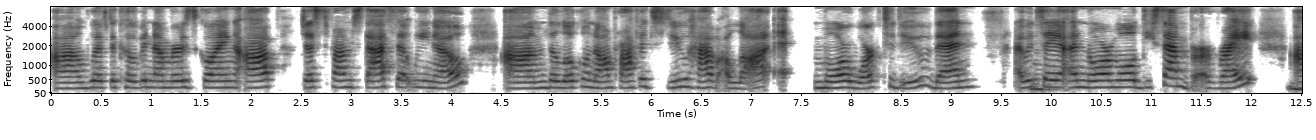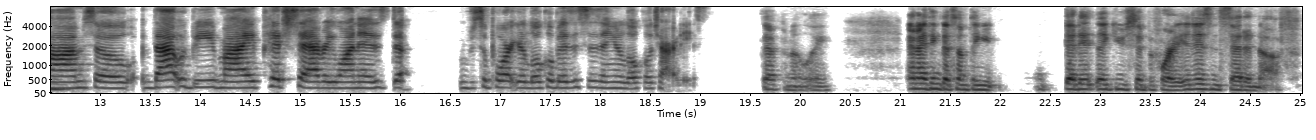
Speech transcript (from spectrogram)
uh, with the COVID numbers going up, just from stats that we know, um, the local nonprofits do have a lot more work to do than I would mm-hmm. say a normal December, right? Mm-hmm. Um, so that would be my pitch to everyone is to support your local businesses and your local charities. Definitely. And I think that's something that it, like you said before, it isn't said enough.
